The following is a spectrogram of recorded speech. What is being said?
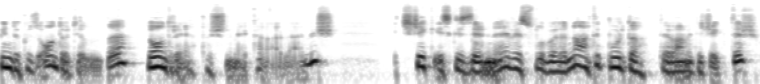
1914 yılında Londra'ya taşınmaya karar vermiş çiçek eskizlerine ve sulu boyalarına artık burada devam edecektir.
